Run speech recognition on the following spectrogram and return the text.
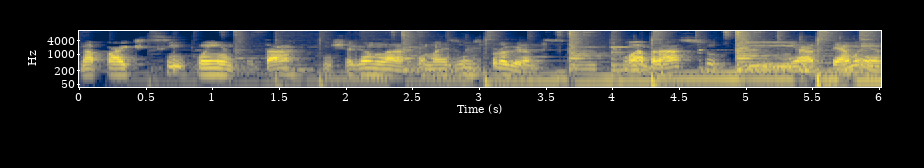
na parte 50, tá? Então chegamos lá, tem mais uns programas. Um abraço e até amanhã.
